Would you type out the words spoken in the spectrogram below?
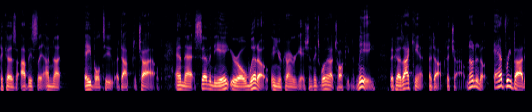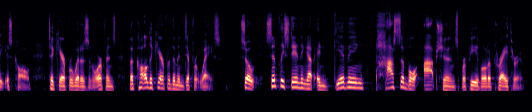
because obviously I'm not able to adopt a child. And that 78 year old widow in your congregation thinks, well, they're not talking to me because I can't adopt a child. No, no, no. Everybody is called to care for widows and orphans, but called to care for them in different ways. So simply standing up and giving possible options for people to pray through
